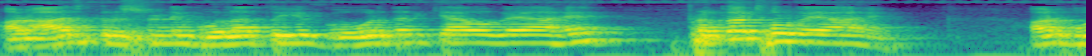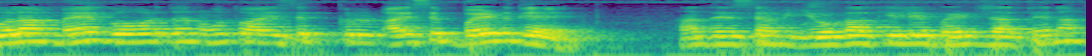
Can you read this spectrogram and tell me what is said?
और आज कृष्ण ने बोला तो ये गोवर्धन क्या हो गया है? प्रकट हो गया है। और बोला, मैं गोवर्धन हूँ तो ऐसे ऐसे बैठ गए। हाँ जैसे हम योगा के लिए बैठ जाते हैं ना,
